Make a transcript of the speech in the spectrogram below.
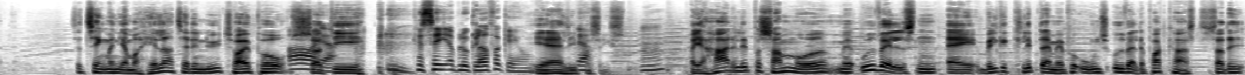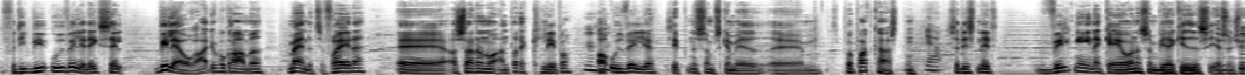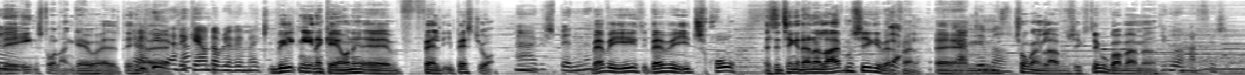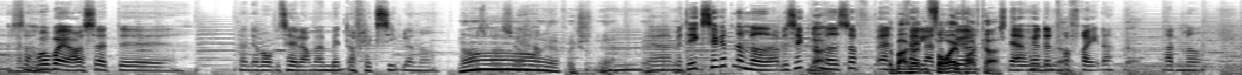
så tænkte man, jeg må hellere tage det nye tøj på, oh, så ja. de... Kan se, at jeg blev glad for gaven. Ja, lige ja. Præcis. Mm. Og jeg har det lidt på samme måde med udvælgelsen af, hvilke klip, der er med på ugens udvalgte podcast. Så det, fordi vi udvælger det ikke selv. Vi laver radioprogrammet mandag til fredag, øh, og så er der nogle andre, der klipper mm-hmm. og udvælger klippene, som skal med øh, på podcasten. Ja. Så det er sådan lidt, hvilken en af gaverne, som vi har givet, så jeg synes jo, det er en stor lang gave af alt det her. Øh, Det er gaven, der blev ved med at give. hvilken en af gaverne øh, faldt i bedst jord? Ja, det er spændende. Hvad vil I, hvad vil I tro? Altså, jeg tænker, der er noget live musik i hvert Ja. fald. Ja, det er med. To gange live musik, det kunne godt være med. Det kunne være ret fedt. Så med. håber jeg også, at øh, den der, hvor vi taler om, at mænd er fleksible er med. Nå, sjovt. ja, for eksempel. Ja, ja. Ja, men det er ikke sikkert, den er med. Og hvis ikke den er Nej. med, så bare hør den anbefaler jeg, at du forrige hører- podcast. Ja, hør den fra Ja. fredag. Ja. Der er den med.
